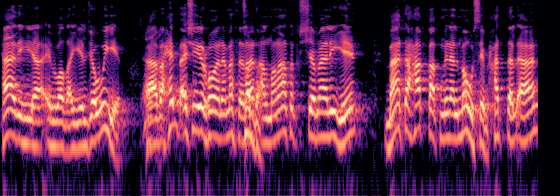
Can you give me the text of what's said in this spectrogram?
هذه هي الوضعية الجوية. بحب أشير هنا مثلا. المناطق الشمالية. ما تحقق من الموسم حتى الآن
